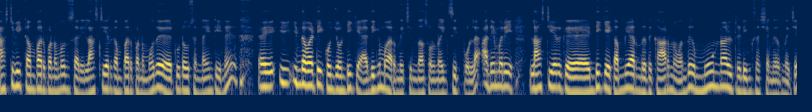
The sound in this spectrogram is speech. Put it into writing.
லாஸ்ட் வீக் கம்பேர் பண்ணும்போது சாரி லாஸ்ட் இயர் கம்பேர் பண்ணும்போது டூ தௌசண்ட் நைன்டீனு இந்த வாட்டி கொஞ்சம் டிகே அதிகமாக இருந்துச்சுன்னு தான் சொல்லணும் எக்ஸிட் போல் அதே மாதிரி லாஸ்ட் இயருக்கு டிகே கம்மியாக இருந்தது காரணம் வந்து மூணு நாள் ட்ரேடிங் செஷன் இருந்துச்சு.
